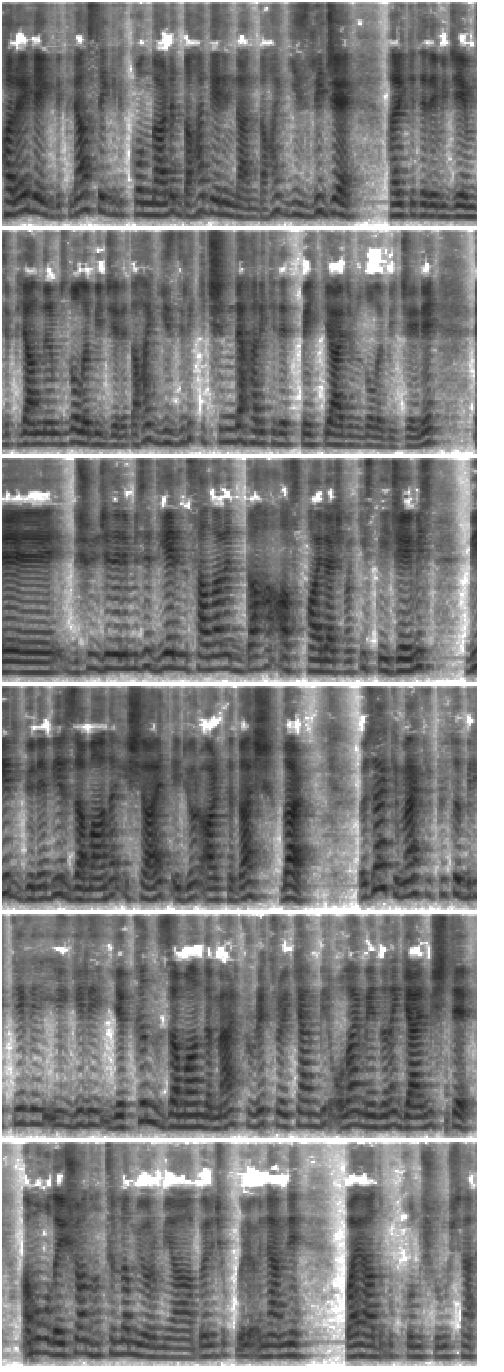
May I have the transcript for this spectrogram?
parayla ilgili, finansla ilgili konularda daha derinden, daha gizlice hareket edebileceğimizi, planlarımızın olabileceğini, daha gizlilik içinde hareket etme ihtiyacımız olabileceğini, e, düşüncelerimizi diğer insanlarla daha az paylaşmak isteyeceğimiz bir güne, bir zamana işaret ediyor arkadaşlar. Özellikle Merkür Plüto birlikteliğiyle ilgili yakın zamanda Merkür retro iken bir olay meydana gelmişti. Ama olayı şu an hatırlamıyorum ya. Böyle çok böyle önemli bayağı da bu konuşulmuş. Ha,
